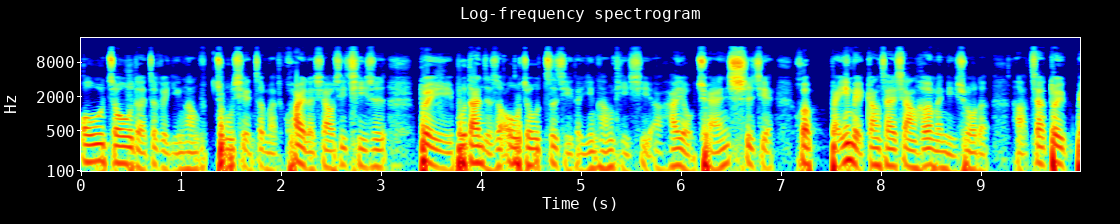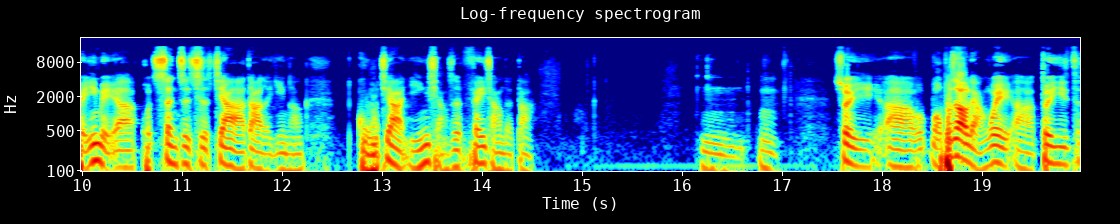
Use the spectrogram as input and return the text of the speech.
欧洲的这个银行出现这么快的消息，其实对不单只是欧洲自己的银行体系啊，还有全世界或北美。刚才像赫门你说的，好，这对北美啊，甚至是加拿大的银行股价影响是非常的大。嗯嗯，所以啊，我不知道两位啊，对于这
